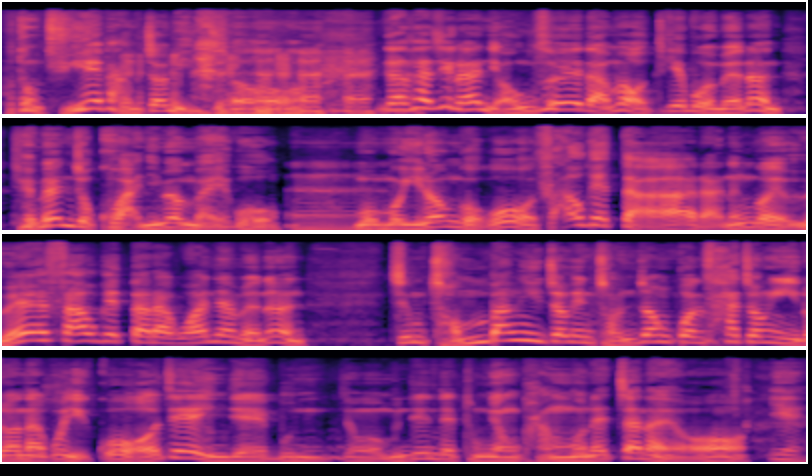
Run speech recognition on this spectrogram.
보통 뒤에 방점이 있죠. 그러니까 사실은 영수회담은 어떻게 보면은 되면 좋고 아니면 말고 예. 뭐, 뭐 이런 거고 싸우겠다라는 거예요. 왜 싸우겠다라고 하냐면은 지금 전방위적인 전 정권 사정이 일어나고 있고 어제 이제 문, 어, 문재인 대통령 방문했잖아요. 예.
